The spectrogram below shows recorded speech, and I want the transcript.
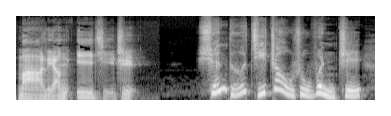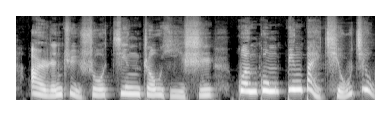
马良一即至，玄德即召入问之。二人据说荆州已失，关公兵败求救，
